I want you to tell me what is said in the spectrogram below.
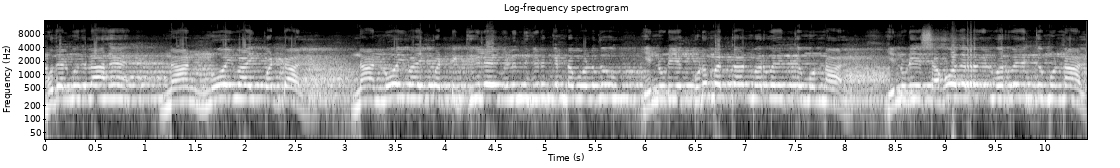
முதன் முதலாக நான் நோய்வாய்ப்பட்டால் நான் நோய்வாய்ப்பட்டு கீழே விழுந்து கிடக்கின்ற பொழுது என்னுடைய குடும்பத்தார் வருவதற்கு முன்னால் என்னுடைய சகோதரர்கள் வருவதற்கு முன்னால்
